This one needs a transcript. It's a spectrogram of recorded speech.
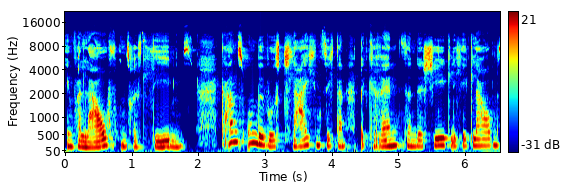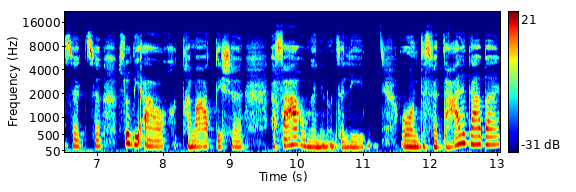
im Verlauf unseres Lebens. Ganz unbewusst schleichen sich dann begrenzende, schädliche Glaubenssätze sowie auch dramatische Erfahrungen in unser Leben. Und das Fatale dabei,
